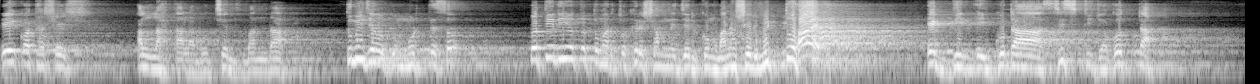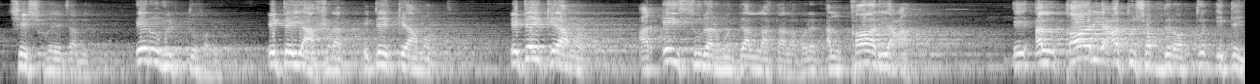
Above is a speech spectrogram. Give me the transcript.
এই কথা শেষ। আল্লাহ তালা বলছেন, বান্দা, তুমি যেরকম মরতেছ প্রতিনিয়ত তোমার চোখের সামনে যেরকম মানুষের মৃত্যু হয়, একদিন এই গোটা সৃষ্টি জগৎটা শেষ হয়ে যাবে, এরও মৃত্যু হবে। এটাই আখরাত, এটাই কেয়ামত এটাই কেয়ামত। আর এই সুরার মধ্যে আল্লাহ তালা বলেন আল কারিয়া এই আল কারিয়াতু শব্দের অর্থ এটাই,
